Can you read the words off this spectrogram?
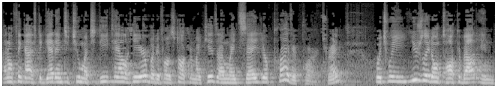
I don't think I have to get into too much detail here, but if I was talking to my kids, I might say your private parts, right? Which we usually don't talk about in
